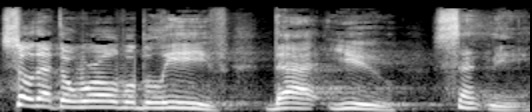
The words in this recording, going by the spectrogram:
so that the world will believe that you sent me.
